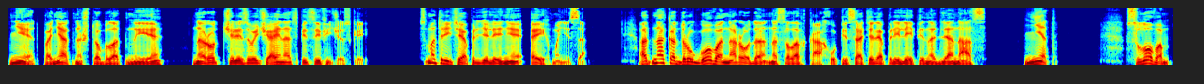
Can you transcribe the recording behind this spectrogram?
Нет, понятно, что блатные – народ чрезвычайно специфический. Смотрите определение Эйхманиса. Однако другого народа на Соловках у писателя Прилепина для нас нет. Словом,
